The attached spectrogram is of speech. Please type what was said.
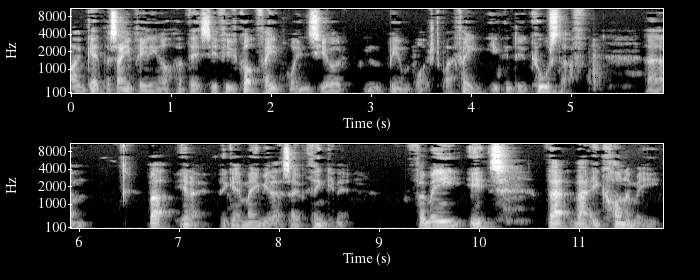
I get the same feeling off of this. If you've got fate points, you're being watched by fate. You can do cool stuff. Um, but you know, again, maybe that's overthinking it. For me, it's that that economy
